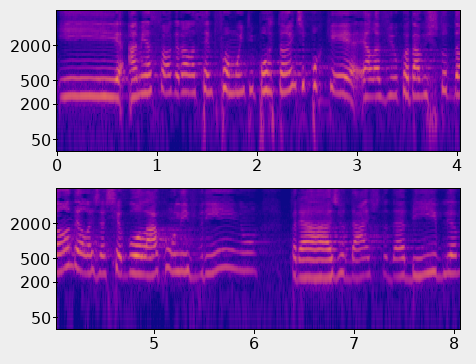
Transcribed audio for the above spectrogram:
E a minha sogra, ela sempre foi muito importante porque ela viu que eu estava estudando, ela já chegou lá com um livrinho para ajudar a estudar a Bíblia.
